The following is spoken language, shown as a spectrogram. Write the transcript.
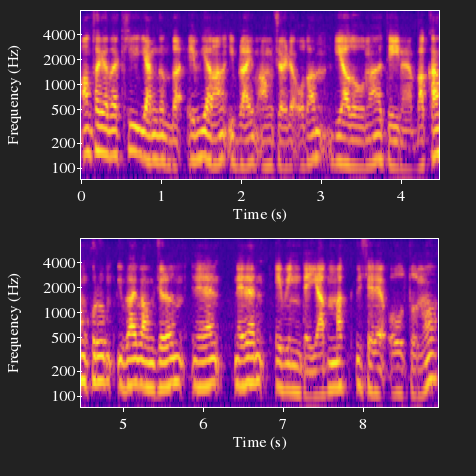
Antalya'daki yangında evi yanan İbrahim amcayla olan diyaloğuna değinen Bakan Kurum, İbrahim amcanın neden, neden evinde yanmak üzere olduğunu,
